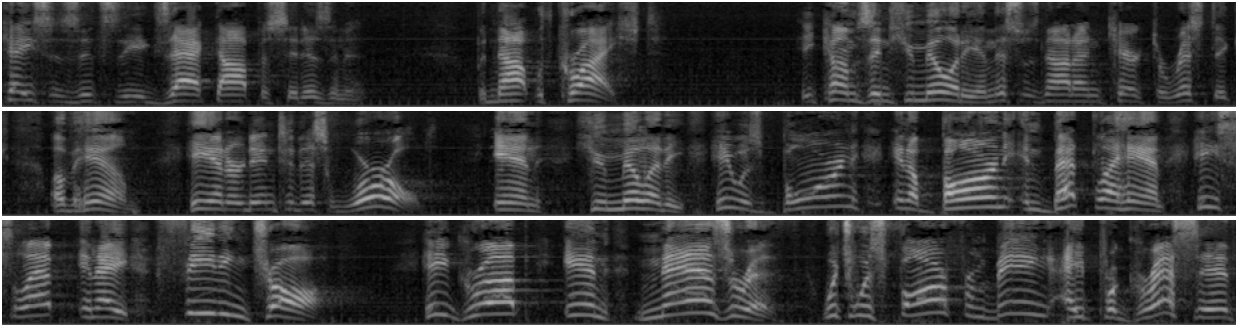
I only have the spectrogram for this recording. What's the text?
cases, it's the exact opposite, isn't it? But not with Christ. He comes in humility, and this was not uncharacteristic of him. He entered into this world in humility. He was born in a barn in Bethlehem. He slept in a feeding trough. He grew up in Nazareth, which was far from being a progressive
